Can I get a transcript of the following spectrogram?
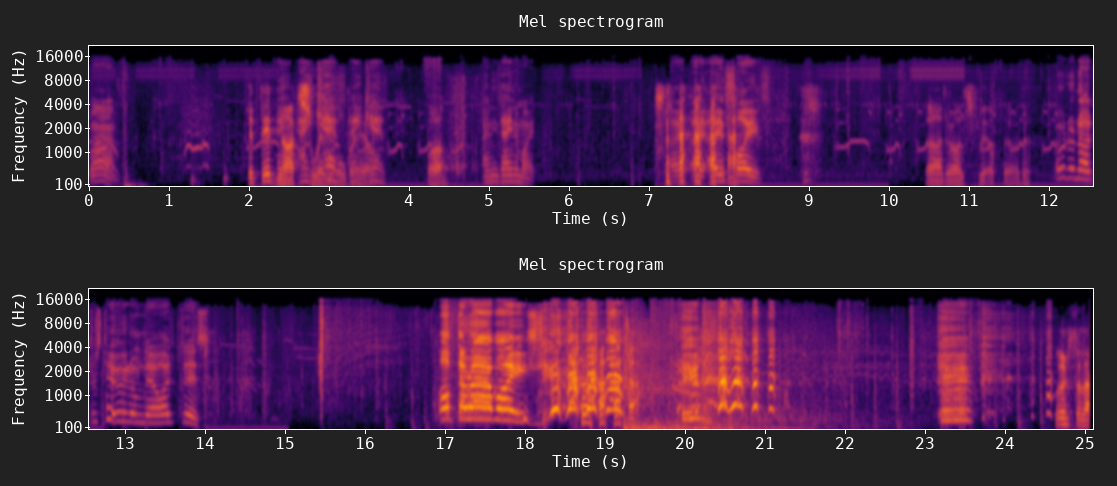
swam. It did Hey, not hey, swim Kev, over hey, here. What? I need dynamite. I, I, I have five. Ah, they're all split up there, aren't they? Oh, they're not. There's two of them now. Watch this. Up the rabbis! Where's the last?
